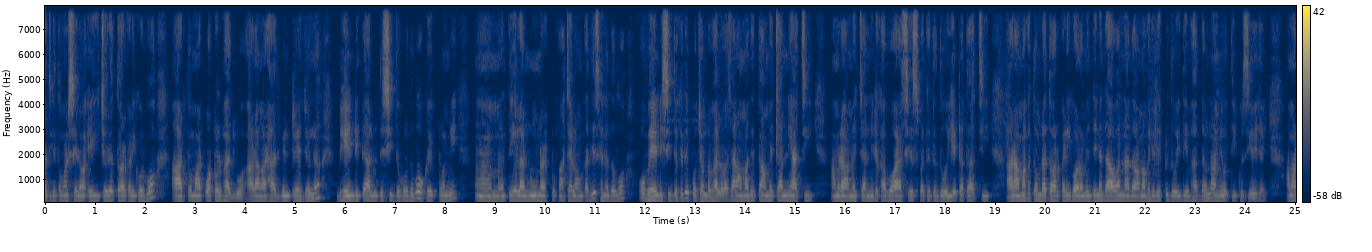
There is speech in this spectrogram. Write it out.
আজকে তোমার সেরা এই ইঁচড়ের তরকারি করব আর তোমার পটল ভাজবো আর আমার হাজবেন্ডের জন্য ভেন্ডিতে আলুতে সিদ্ধ করে দেবো ওকে একটু আম, তেল আর নুন আর একটু কাঁচা লঙ্কা দিয়ে সেনে দেবো। ও ভেন্ডি সিদ্ধ খেতে প্রচণ্ড ভালোবাসে। আর আমাদের তো আমের চাটনি আছি আমরা আমের চাটনিটা খাব। আর শেষ পাতে তো দই, এটা তো আছি আর আমাকে তোমরা তরকারি গরমের দিনে দাও আর না দাও, আমাকে যদি একটু দই দিয়ে ভাত দাও না, আমি অতি খুশি হয়ে যাই। আমার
